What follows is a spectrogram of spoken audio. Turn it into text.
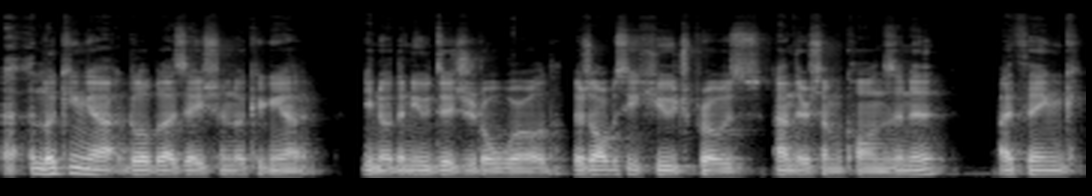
uh, looking at globalization, looking at you know the new digital world there's obviously huge pros and there's some cons in it. I think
